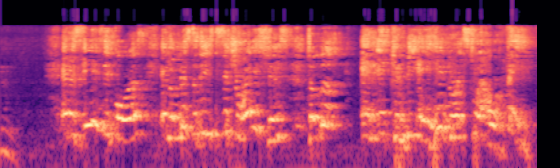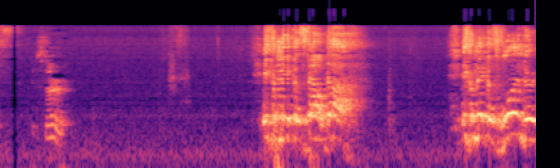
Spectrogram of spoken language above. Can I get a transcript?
And it's easy for us in the midst of these situations to look and it can be a hindrance to our faith. Yes, sir. It can make us doubt God. It can make us wonder,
